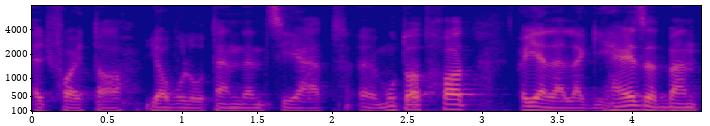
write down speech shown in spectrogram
egyfajta javuló tendenciát mutathat a jelenlegi helyzetben,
